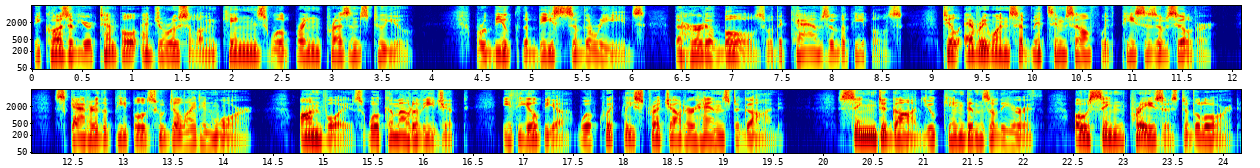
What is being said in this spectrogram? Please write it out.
Because of your temple at Jerusalem, kings will bring presents to you. Rebuke the beasts of the reeds, the herd of bulls with the calves of the peoples, till everyone submits himself with pieces of silver. Scatter the peoples who delight in war. Envoys will come out of Egypt. Ethiopia will quickly stretch out her hands to God. Sing to God, you kingdoms of the earth. O sing praises to the Lord.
